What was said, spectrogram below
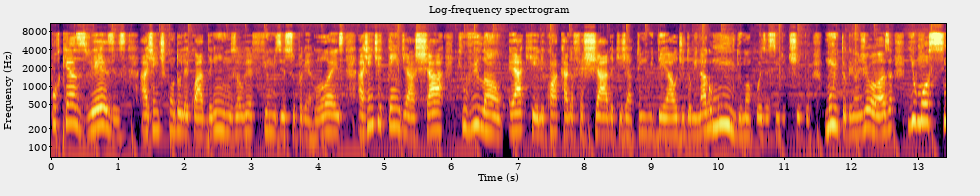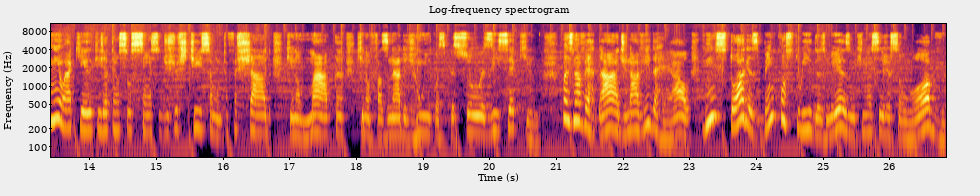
porque às vezes a gente, quando lê quadrinhos ou vê filmes de super-heróis, a gente tende a achar que o vilão é aquele com a cara fechada que já tem o ideal de dominar o mundo, uma coisa assim do tipo muito grandiosa, e o mocinho é aquele que já tem o seu senso de justiça muito fechado, que não mata, que não faz nada de ruim com as pessoas, isso e aquilo. Mas na verdade, na vida real, em histórias bem construídas, construídas mesmo, que não seja só o óbvio,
